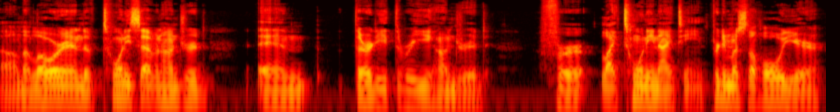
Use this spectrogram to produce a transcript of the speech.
uh, on the lower end of 2700 and 3300 for like 2019 pretty much the whole year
